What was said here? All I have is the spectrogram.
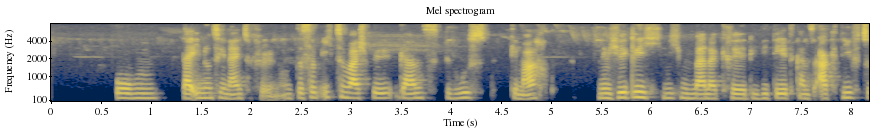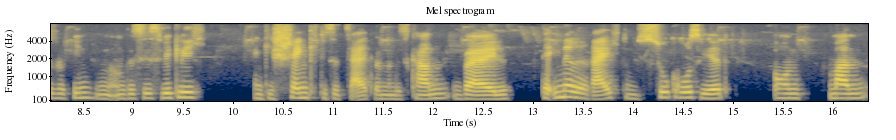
um da in uns hineinzufühlen. Und das habe ich zum Beispiel ganz bewusst gemacht nämlich wirklich mich mit meiner Kreativität ganz aktiv zu verbinden. Und es ist wirklich ein Geschenk, diese Zeit, wenn man das kann, weil der innere Reichtum so groß wird und man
